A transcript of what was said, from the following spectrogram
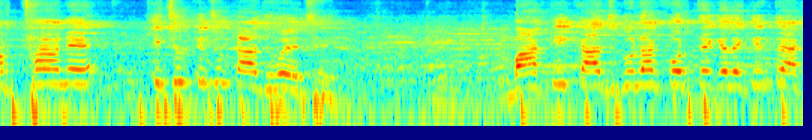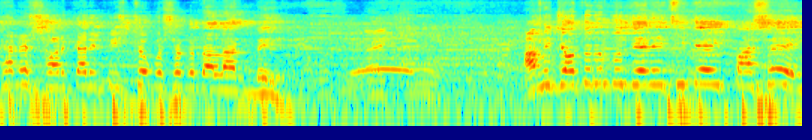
অর্থায়নে কিছু কিছু কাজ হয়েছে। বাকি কাজগুলা করতে গেলে কিন্তু এখানে সরকারি পৃষ্ঠপোষকতা লাগবে। আমি যতটুকু জেনেছি যে এই পাশেই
